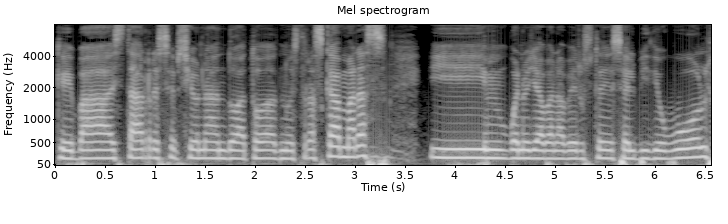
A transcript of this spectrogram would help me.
que va a estar recepcionando a todas nuestras cámaras y bueno ya van a ver ustedes el video wall,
